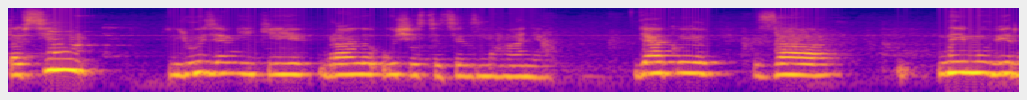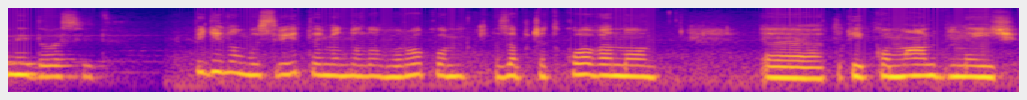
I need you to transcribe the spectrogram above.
та всім людям, які брали участь у цих змаганнях. Дякую за неймовірний досвід. Відділом освіти минулого року започатковано е, такий командний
